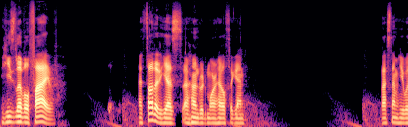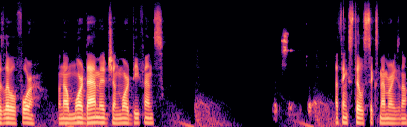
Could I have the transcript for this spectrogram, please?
He's level five. I thought that he has a hundred more health again. Last time he was level four. So now more damage and more defense. I think still six memories now.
